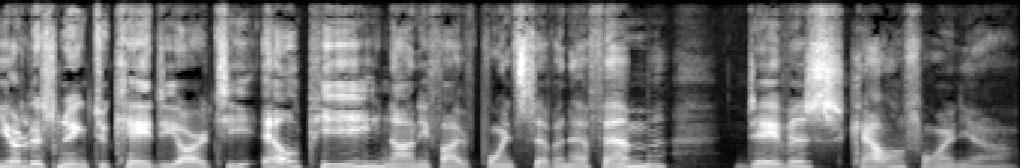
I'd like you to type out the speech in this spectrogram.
You're listening to KDRT LP 95.7 FM, Davis, California.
